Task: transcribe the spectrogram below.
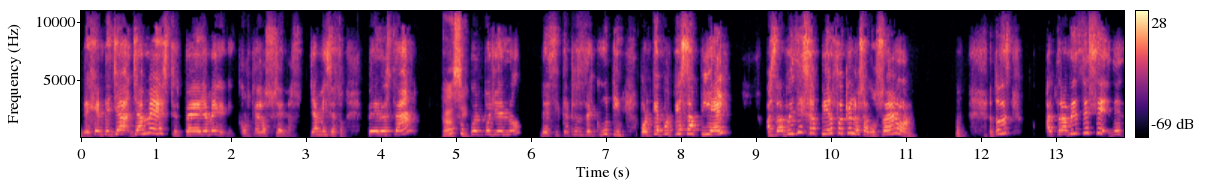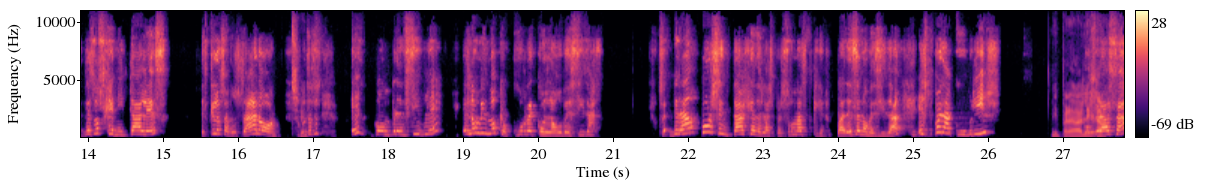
de gente, ya, ya me estirpé, ya me corté los senos, ya me hice eso, pero están con ah, su cuerpo lleno de cicatrices del cutting. ¿Por qué? Porque esa piel, a través de esa piel fue que los abusaron. Entonces, a través de, ese, de, esos genitales, es que los abusaron. Entonces, es comprensible, es lo mismo que ocurre con la obesidad. O sea, gran porcentaje de las personas que padecen obesidad es para cubrir y para alejar. Con grasa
